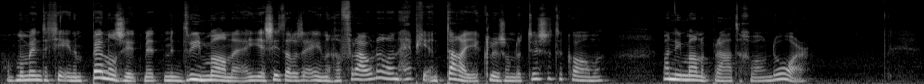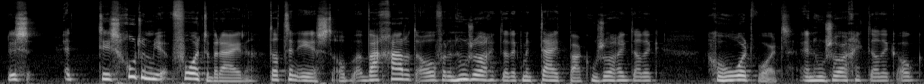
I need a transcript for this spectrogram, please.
Op het moment dat je in een panel zit met, met drie mannen en je zit als enige vrouw, nou, dan heb je een taaie klus om ertussen te komen. Want die mannen praten gewoon door. Dus het is goed om je voor te bereiden. Dat ten eerste. Op waar gaat het over en hoe zorg ik dat ik mijn tijd pak? Hoe zorg ik dat ik gehoord word? En hoe zorg ik dat ik ook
